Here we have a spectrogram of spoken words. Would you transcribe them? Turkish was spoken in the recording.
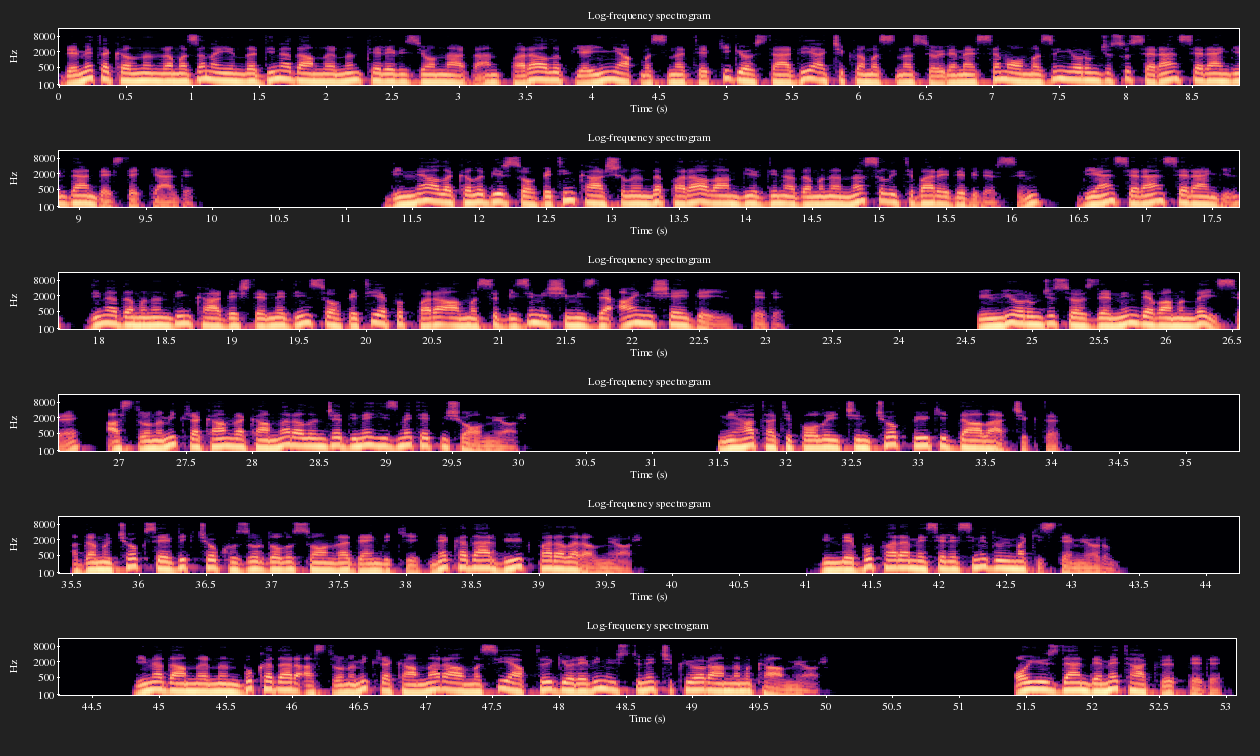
Demet Akalın'ın Ramazan ayında din adamlarının televizyonlardan para alıp yayın yapmasına tepki gösterdiği açıklamasına söylemezsem olmazın yorumcusu Seren Serengil'den destek geldi. Dinle alakalı bir sohbetin karşılığında para alan bir din adamına nasıl itibar edebilirsin, diyen Seren Serengil, din adamının din kardeşlerine din sohbeti yapıp para alması bizim işimizde aynı şey değil, dedi. Ünlü yorumcu sözlerinin devamında ise, astronomik rakam rakamlar alınca dine hizmet etmiş olmuyor. Nihat Hatipoğlu için çok büyük iddialar çıktı. Adamı çok sevdik çok huzur dolu sonra dendi ki ne kadar büyük paralar alınıyor. Dinde bu para meselesini duymak istemiyorum. Din adamlarının bu kadar astronomik rakamlar alması yaptığı görevin üstüne çıkıyor anlamı kalmıyor. O yüzden Demet haklı, dedi.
